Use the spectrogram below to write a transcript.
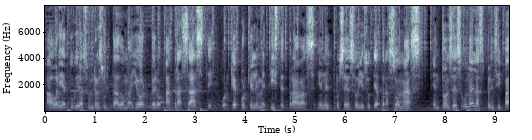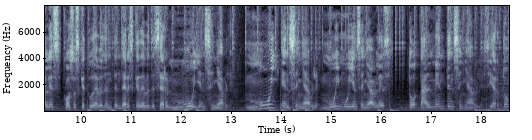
ahora ya tuvieras un resultado mayor, pero atrasaste. ¿Por qué? Porque le metiste trabas en el proceso y eso te atrasó más. Entonces, una de las principales cosas que tú debes de entender es que debes de ser muy enseñable. Muy enseñable. Muy, muy enseñables. Totalmente enseñable, ¿cierto?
